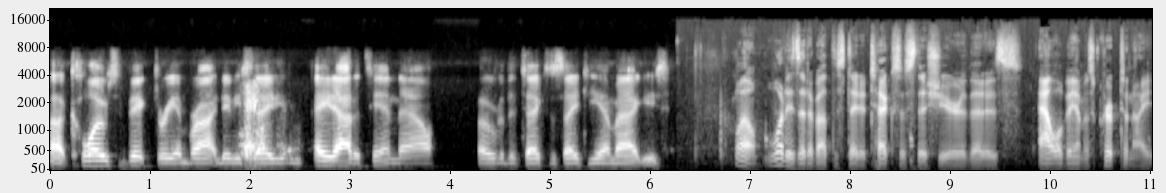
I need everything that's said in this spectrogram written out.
uh, close victory in Bryant Denny Stadium? Eight out of 10 now over the Texas A&M Aggies. Well, what is it about the state of Texas this year that is Alabama's kryptonite?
